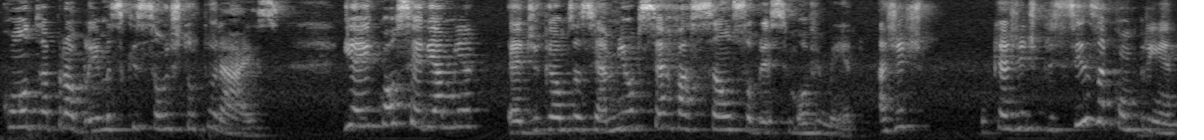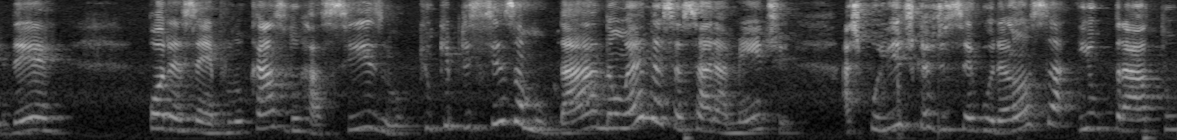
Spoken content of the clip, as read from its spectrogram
contra problemas que são estruturais. E aí, qual seria a minha, é, digamos assim, a minha observação sobre esse movimento? A gente, o que a gente precisa compreender, por exemplo, no caso do racismo, que o que precisa mudar não é necessariamente as políticas de segurança e o trato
